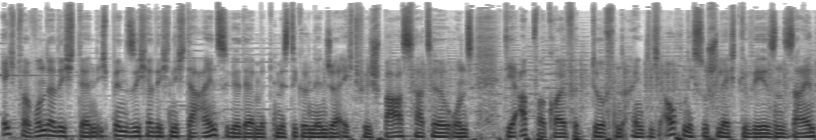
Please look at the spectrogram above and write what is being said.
echt verwunderlich, denn ich bin sicherlich nicht der Einzige, der mit Mystical Ninja echt viel Spaß hatte und die Abverkäufe dürfen eigentlich auch nicht so schlecht gewesen sein.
